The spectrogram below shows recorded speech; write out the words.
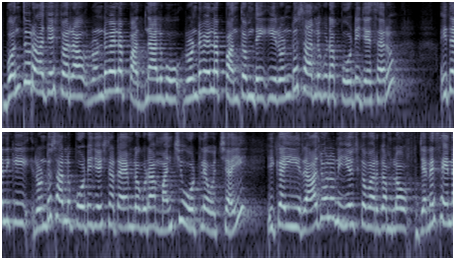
బొంతు రాజేశ్వరరావు రెండు వేల పద్నాలుగు రెండు వేల పంతొమ్మిది ఈ రెండు సార్లు కూడా పోటీ చేశారు. ఇతనికి రెండుసార్లు పోటీ చేసిన టైంలో కూడా మంచి ఓట్లే వచ్చాయి. ఇక ఈ రాజోలు నియోజకవర్గంలో జనసేన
